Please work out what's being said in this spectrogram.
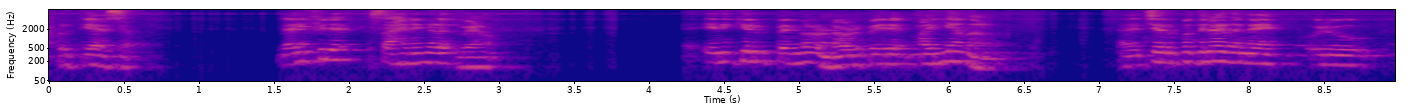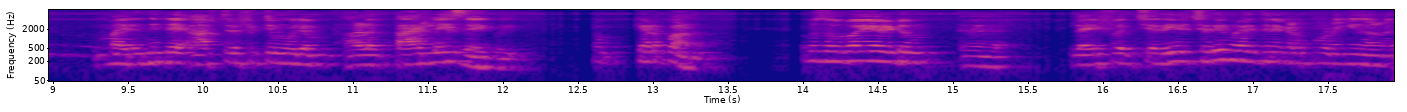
പ്രത്യാശ. ലൈഫിൽ സഹനങ്ങൾ വേണം. എനിക്കൊരു പെങ്ങളുണ്ട്. അവളുടെ പേര് മരിയ എന്നാണ്. ചെറുപ്പത്തിലെ തന്നെ ഒരു മരുന്നിന്റെ ആഫ്റ്റർ എഫക്റ്റ് മൂലം ആൾ പാരലൈസ് ആയിപ്പോയി. അപ്പം കിടപ്പാണ്. അപ്പൊ സ്വാഭാവികമായിട്ടും ലൈഫ് ചെറിയ ചെറിയ പ്രായത്തിന് കിടപ്പ് തുടങ്ങിയതാണ്.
